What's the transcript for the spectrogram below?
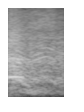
Yes!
